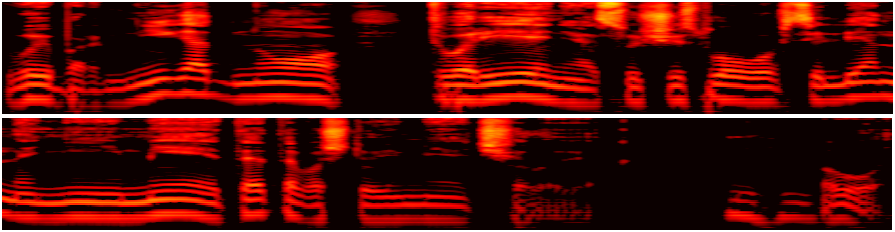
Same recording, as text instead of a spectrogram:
выбор. Ни одно творение, существо во Вселенной не имеет этого, что имеет человек. Мгм. Вот.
